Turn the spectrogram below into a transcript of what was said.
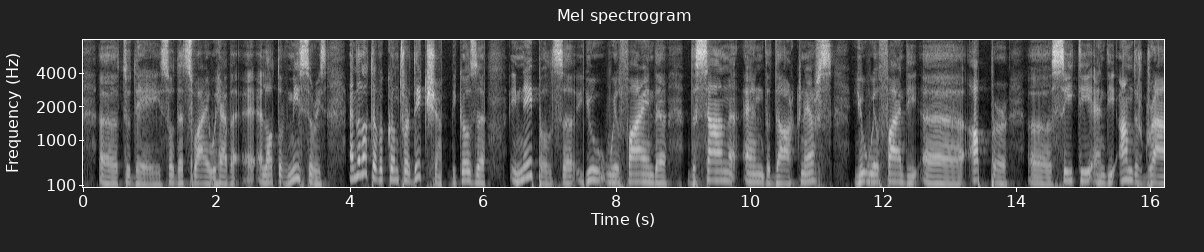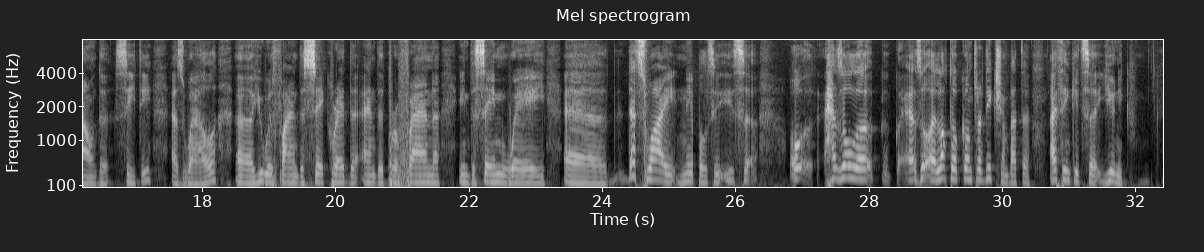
today. So that's why we have a, a, lot of mysteries and a lot of contradiction because uh, in Naples uh, you will find uh, the sun and the darkness, you will find the uh, upper uh, city and the underground city as well. Uh, you will find the sacred and the profane in the same way. Uh, that's why Naples is. Oh, has all uh, has a lot of contradiction, but uh, I think it's unique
